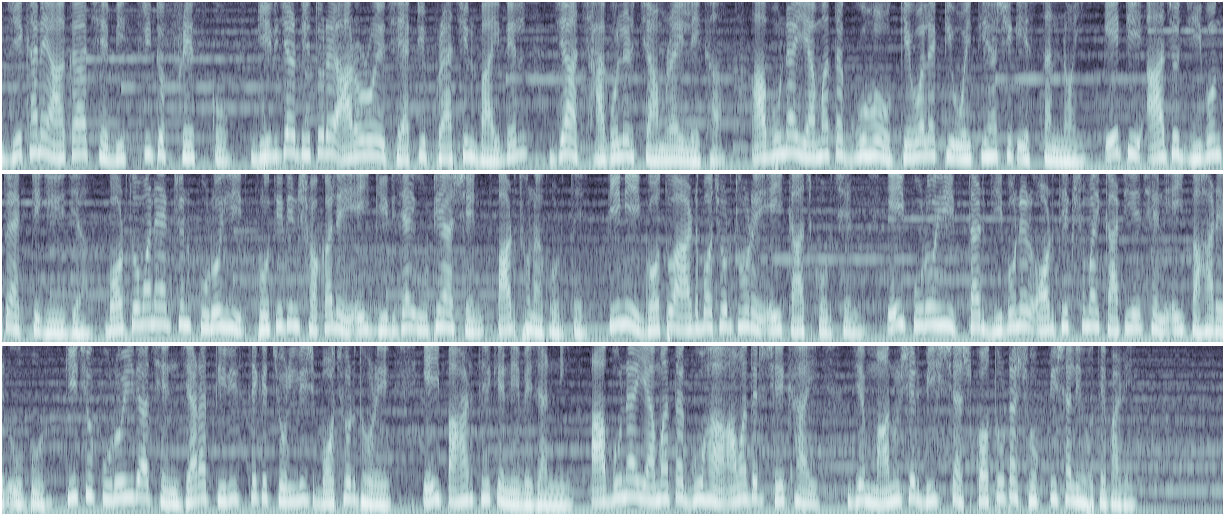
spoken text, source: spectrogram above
যেখানে আঁকা আছে বিস্তৃত ফ্রেস্কো। গির্জার ভেতরে আরও রয়েছে একটি প্রাচীন বাইবেল, যা ছাগলের চামড়ায় লেখা। আবুনা ইয়ামাতা গুহ কেবল একটি ঐতিহাসিক স্থান নয়, এটি আজও জীবন্ত একটি গির্জা। বর্তমানে একজন পুরোহিত প্রতিদিন সকালে এই গির্জায় উঠে আসেন প্রার্থনা করতে। তিনি গত আট বছর ধরে এই কাজ করছেন। এই পুরোহিত তার জীবনের অর্ধেক সময় কাটিয়েছেন এই পাহাড়ের উপর। কিছু পুরোহিত আছেন যারা তিরিশ থেকে চল্লিশ বছর ধরে এই পাহাড় থেকে নেমে যাননি আবুনা ইয়ামাতা গুহা আমাদের শেখায় যে মানুষের বিশ্বাস কতটা শক্তিশালী হতে পারে।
